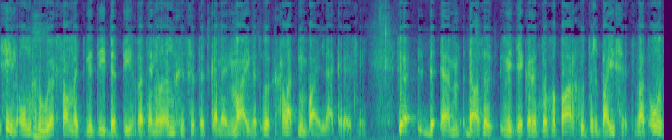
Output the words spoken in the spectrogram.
Jy sien ongehoorsaam met weet die dit die wat hy nou ingesit het kan hy maai wat ook glad nie baie lekker is nie. So ehm um, daar's weet jy kan dit nog 'n paar goeders bysit wat ons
